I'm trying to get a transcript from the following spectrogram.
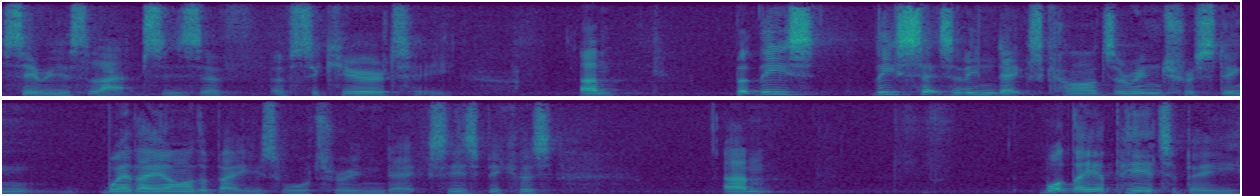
serious lapses of, of security. Um, but these, these sets of index cards are interesting where they are the Bayswater indexes because um, what they appear to be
